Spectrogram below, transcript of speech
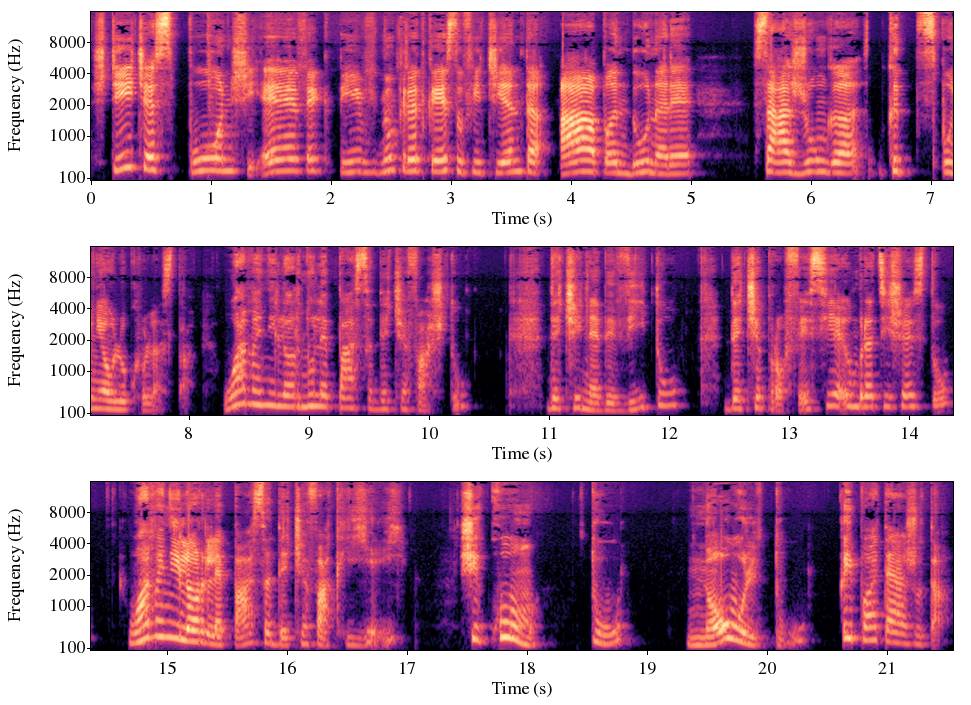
știi ce spun și efectiv nu cred că e suficientă apă în Dunăre să ajungă cât spun eu lucrul ăsta. Oamenilor nu le pasă de ce faci tu, de cine devii tu, de ce profesie îmbrățișezi tu. Oamenilor le pasă de ce fac ei și cum tu, noul tu, îi poate ajuta.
